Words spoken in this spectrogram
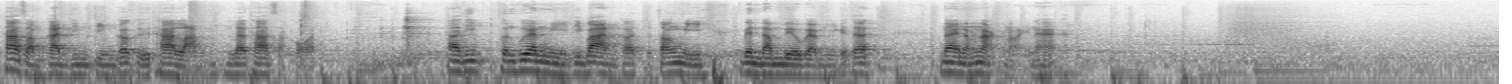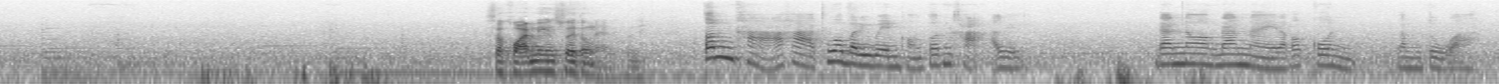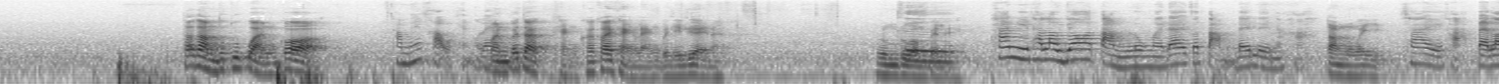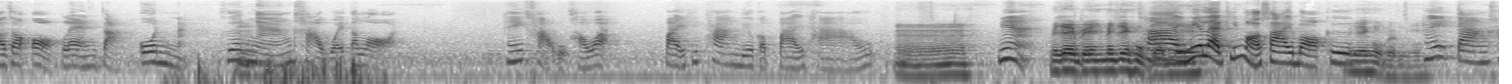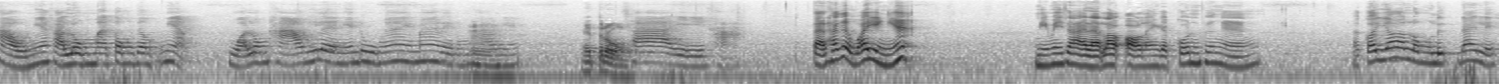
ท่าสำคัญจริงๆ ก็คือท่าหลังและท่าสควอตท่าที่เพื่อนๆมีที่บ้านก็จะต้องมีเป็นดัมเบลแบบนี้ก็จะได้น้ำหนักหน่อยนะฮะสควอตนี่ช่วยตรงไหนคุณนี่ต้นขาค่ะ ทั่วบริเวณของต้นขาเลย ด้านนอกด้านในแล้วก็ก้นลำตัว ถ้าทำทุกๆวันก็ทำให้เข่าแข็งแรง มันก็จะแข็งค่อยๆ แข็งแรงไปเรื่อยๆนะ รวมๆไปเลย ท่านี้ถ้าเราย่อต่ำลงมาได้ก็ต่ำได้เลยนะคะ ต่ำลงไปอีก ใช่ค่ะ แต่เราจะออกแรงจากก้นน่ะ เพื่ออม ง้างเข่าไว้ตลอด ให้เข่าเขาอะ ไปทิศทางเดียวกับปลายเท้า อืมเนี่ย ไม่ใช่ไม่ไม่ใช่หุบแบบใช่นี้นี่แหละที่หมอทรายบอกคือ ไม่ใช่หุบแบบนี้ ให้กลางเข่าเนี่ยค่ะ ลงมาตรงจะเนี่ย หัวรองเท้านี่เลยอันเนี้ยดูง่ายมากเลยรองเท้าเนี้ย ให้ตรง ใช่ค่ะ แต่ถ้าเกิดว่าอย่างเงี้ย นี่ไม่ใช่แล้ว เราออกแรงจากก้นเพื่อง้าง แล้วก็ย่อลงลึกได้เลย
